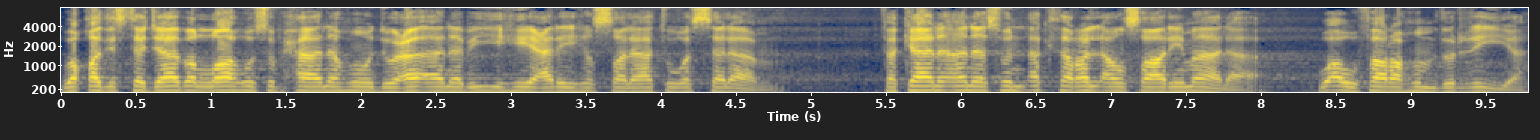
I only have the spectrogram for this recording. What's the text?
وقد استجاب الله سبحانه دعاء نبيه عليه الصلاة والسلام. فكان أنس أكثر الأنصار مالا وأوفرهم ذرية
